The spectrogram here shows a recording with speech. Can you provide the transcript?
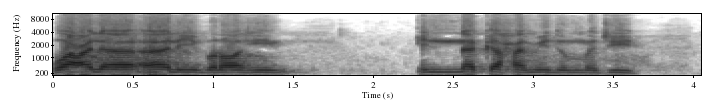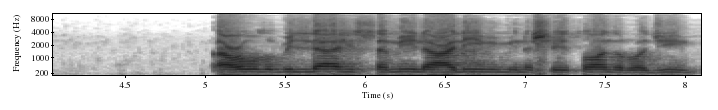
وعلى آل إبراهيم إنك حميد مجيد. أعوذ بالله السميع العليم من الشيطان الرجيم.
